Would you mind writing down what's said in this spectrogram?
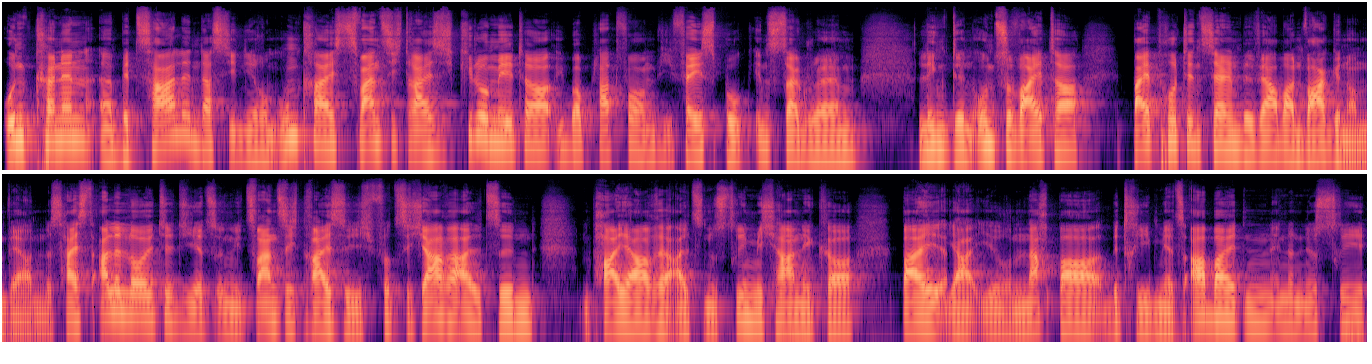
Und können äh, bezahlen, dass Sie in Ihrem Umkreis 20, 30 Kilometer über Plattformen wie Facebook, Instagram, LinkedIn und so weiter bei potenziellen Bewerbern wahrgenommen werden. Das heißt, alle Leute, die jetzt irgendwie 20, 30, 40 Jahre alt sind, ein paar Jahre als Industriemechaniker bei ja, ihren Nachbarbetrieben jetzt arbeiten in der Industrie,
